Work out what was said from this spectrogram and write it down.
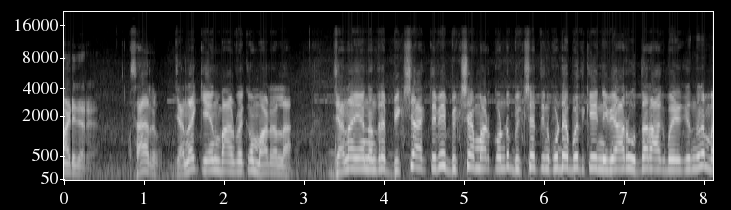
ಮಾಡಿದ್ದಾರೆ. ಸರ್ ಜನಕ್ಕೆ ಏನು ಮಾಡಬೇಕು ಮಾಡಲ್ಲ. ಜನ ಏನಂದರೆ ಭಿಕ್ಷೆ ಹಾಕ್ತೀವಿ ಭಿಕ್ಷೆ ಮಾಡಿಕೊಂಡು ಭಿಕ್ಷೆ ತಿನ್ಕೊಂಡೇ ಬದುಕಿ ನೀವು ಯಾರು ಉದ್ಧಾರ ಆಗಬೇಕಂದ್ರೆ ಮ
